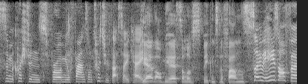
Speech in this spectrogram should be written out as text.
Some questions from your fans on Twitter, if that's okay. Yeah, that'll be it. I love speaking to the fans. So here's our first.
